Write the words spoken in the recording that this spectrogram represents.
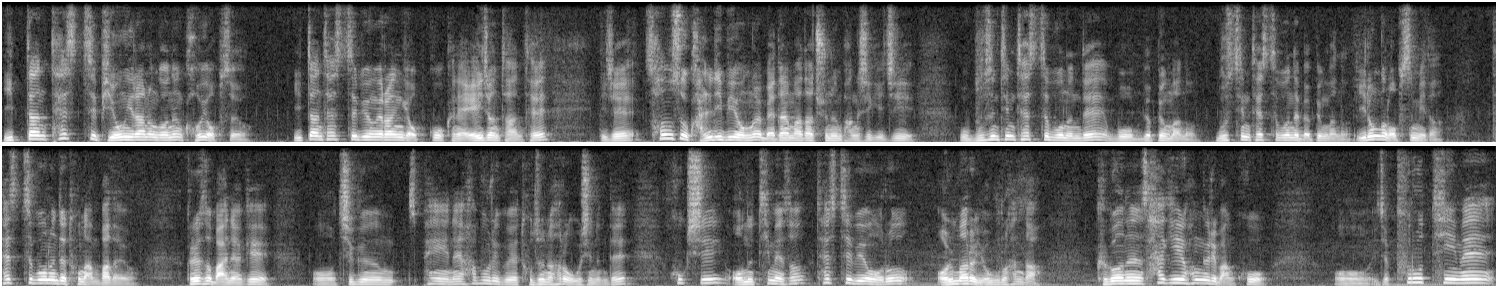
입단 테스트 비용이라는 거는 거의 없어요. 입단 테스트 비용이라는 게 없고 그냥 에이전트한테 이제 선수 관리 비용을 매달마다 주는 방식이지 뭐 무슨 팀 테스트 보는데 뭐 몇백만 원, 무슨 팀 테스트 보는데 몇백만 원 이런 건 없습니다. 테스트 보는데 돈 안 받아요. 그래서 만약에 어, 지금 스페인의 하부리그에 도전을 하러 오시는데 혹시 어느 팀에서 테스트 비용으로 얼마를 요구를 한다. 그거는 사기일 확률이 많고 어, 이제 프로 팀의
